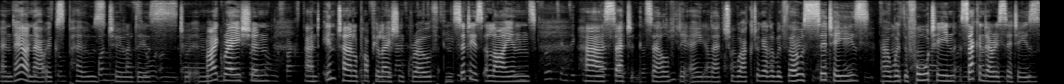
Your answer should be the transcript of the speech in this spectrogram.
and they are now exposed to this, uh, to migration and internal population growth. And Cities Alliance has set itself the aim that to work together with those cities, uh, with the 14 secondary cities,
